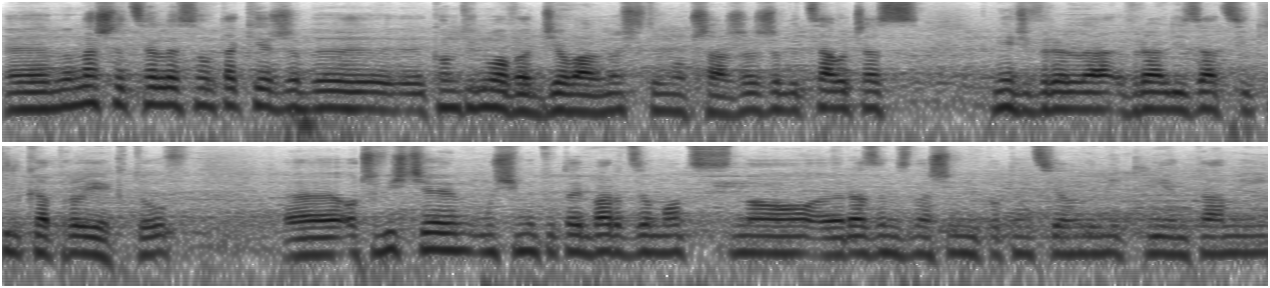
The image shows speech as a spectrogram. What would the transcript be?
E, No nasze cele są takie, żeby kontynuować działalność w tym obszarze, żeby cały czas mieć w, realizacji kilka projektów. E, Oczywiście musimy tutaj bardzo mocno e, razem z naszymi potencjalnymi klientami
